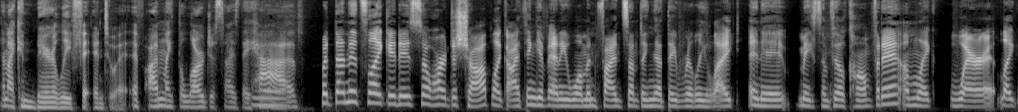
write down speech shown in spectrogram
and I can barely fit into it if I'm like the largest size they Yeah. have? But then it's like it is so hard to shop. Like I think if any woman finds something that they really like and it makes them feel confident, I'm like, wear it. Like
